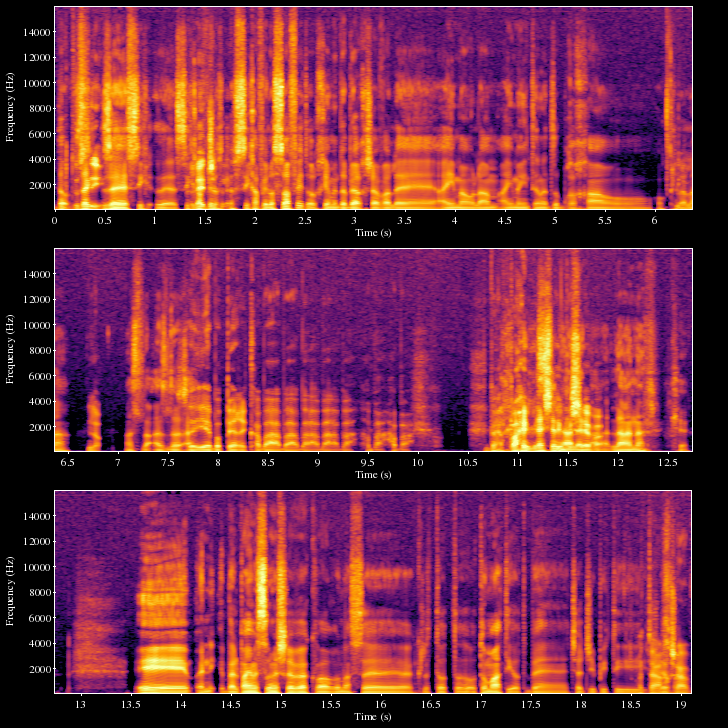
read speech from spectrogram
טוב, ב-B2C. זה, זה, שיח- זה שיחה, Allegedly. פיל- שיחה פילוסופית? הולכים לדבר עכשיו על אה, האם העולם, האם האינטרנט זו ברכה או, או קללה? לא. אז, לא- אז לא, זה יהיה בפרק הבא, הבא, הבא, הבא, הבא, הבא, הבא. אחרי שנעלה ב-2027. ל- לענן, כן. אה, אני- ב-2027 כבר נעשה הקלטות אוטומטיות ב-chat GPT. אתה עכשיו,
